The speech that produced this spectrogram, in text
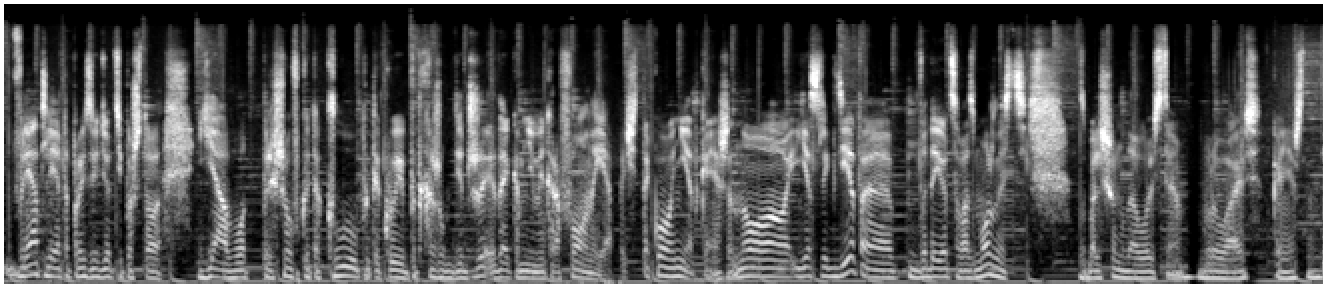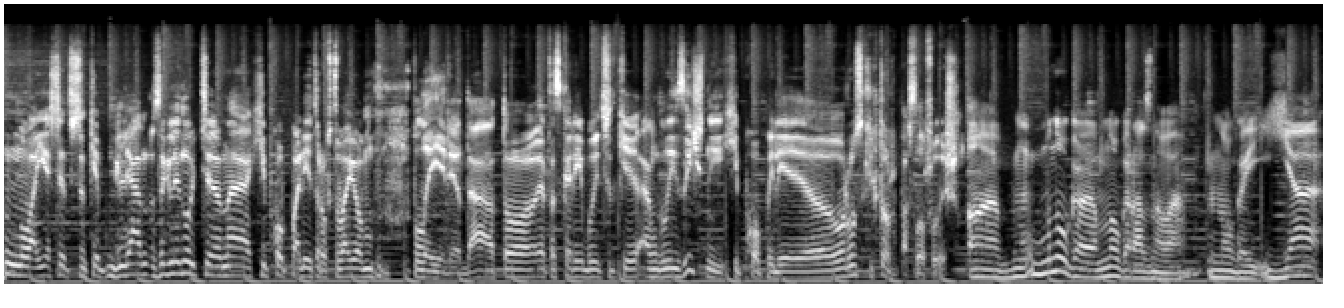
вряд ли это произойдет, типа, что я вот пришел в какой-то клуб и такой подхожу к диджею, дай ко мне микрофон, и я почти такого нет, конечно. Но если где-то выдается возможность, с большим удовольствием врываюсь, конечно. Ну, а если все-таки заглянуть на хип-хоп палитру в твоем плеере, да, то это скорее будет все-таки англоязычный хип-хоп или э, русских тоже послушаешь? А, много, много разного, много. Я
